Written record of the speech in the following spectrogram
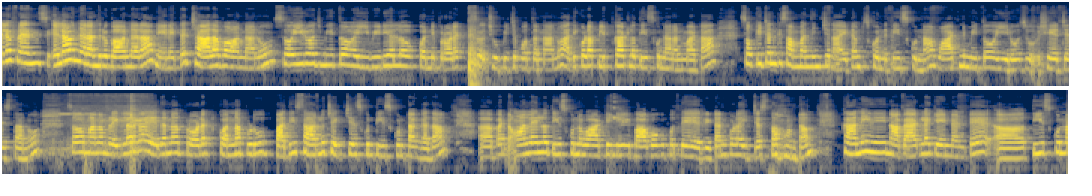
హలో ఫ్రెండ్స్ ఎలా ఉన్నారు అందరూ? బాగున్నారా? నేనైతే చాలా బాగున్నాను. సో ఈరోజు మీతో ఈ వీడియోలో కొన్ని ప్రోడక్ట్స్ చూపించబోతున్నాను. అది కూడా ఫ్లిప్కార్ట్లో తీసుకున్నాను అనమాట సో కిచెన్కి సంబంధించిన ఐటమ్స్ కొన్ని తీసుకున్నా. వాటిని మీతో ఈరోజు షేర్ చేస్తాను. సో మనం రెగ్యులర్గా ఏదైనా ప్రోడక్ట్ కొన్నప్పుడు పదిసార్లు చెక్ చేసుకుని తీసుకుంటాం కదా. బట్ ఆన్లైన్లో తీసుకున్న వాటిని బాగోకపోతే రిటర్న్ కూడా ఇచ్చేస్తూ ఉంటాం. కానీ నా బ్యాడ్ లక్ ఏంటంటే తీసుకున్న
